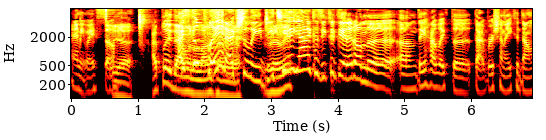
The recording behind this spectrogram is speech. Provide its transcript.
Anyway, so Yeah, I played that I one. a still long play it ago. actually. GTA, Really? yeah, because you could get it on the um. They have like the that version that you could download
